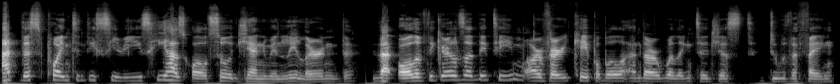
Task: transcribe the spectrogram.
at this point in the series, he has also genuinely learned that all of the girls on the team are very capable and are willing to just do the thing,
